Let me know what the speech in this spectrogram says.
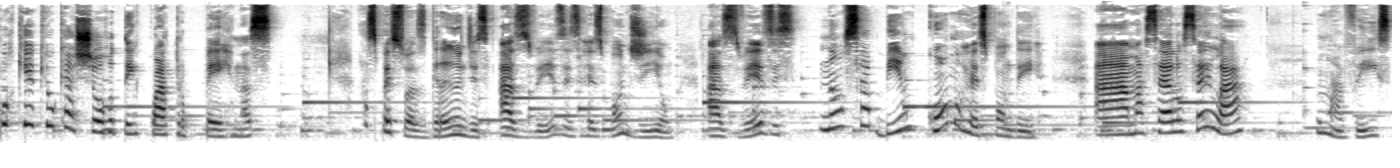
por que, que o cachorro tem quatro pernas? As pessoas grandes às vezes respondiam, às vezes não sabiam como responder. Ah, Marcelo, sei lá. Uma vez,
